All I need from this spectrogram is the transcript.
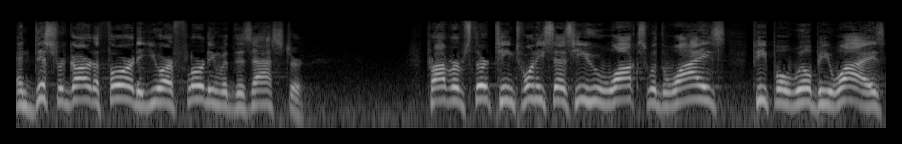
and disregard authority, you are flirting with disaster. Proverbs 13:20 says, "He who walks with wise people will be wise,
